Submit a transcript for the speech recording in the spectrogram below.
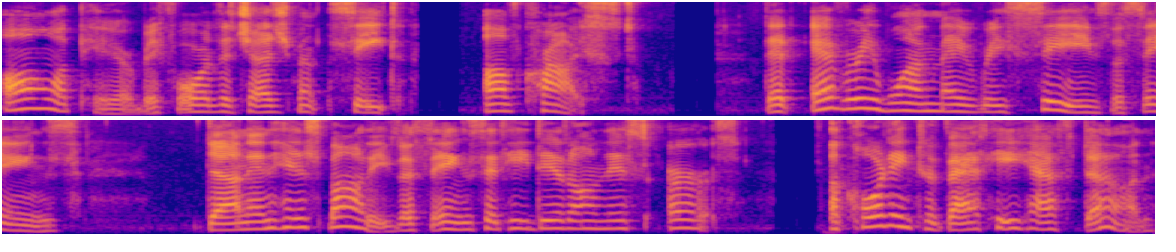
all appear before the judgment seat of Christ, that every one may receive the things done in his body, the things that he did on this earth, according to that he hath done,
